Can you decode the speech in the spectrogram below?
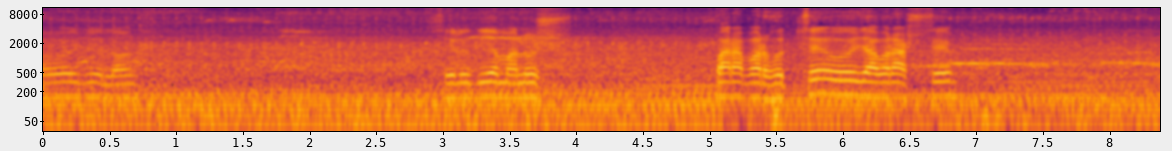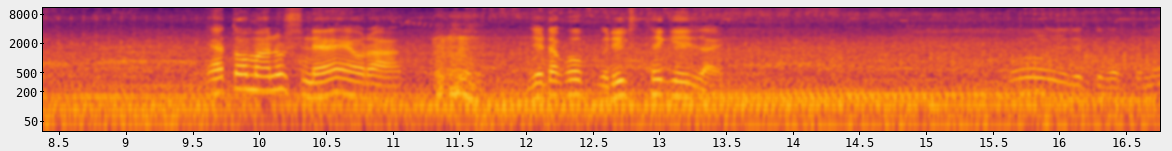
ওই যে লঞ্চ সেলু দিয়ে মানুষ পারাপার হচ্ছে ওই আবার আসছে। এত মানুষ নেয় ওরা যেটা খুব রিক্স থেকেই যায়। ওই দেখতে পাচ্ছ না,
